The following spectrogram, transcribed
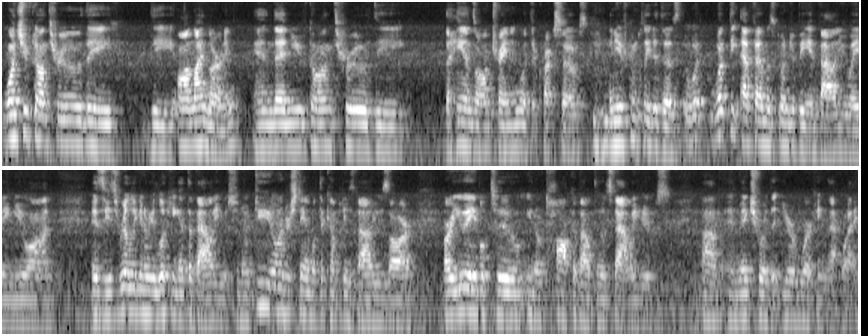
once you've gone through the the online learning and then you've gone through the the hands-on training with the Cruxos mm-hmm. and you've completed those what what the FM is going to be evaluating you on is he's really going to be looking at the values you know do you understand what the company's values are are you able to you know talk about those values um, and make sure that you're working that way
